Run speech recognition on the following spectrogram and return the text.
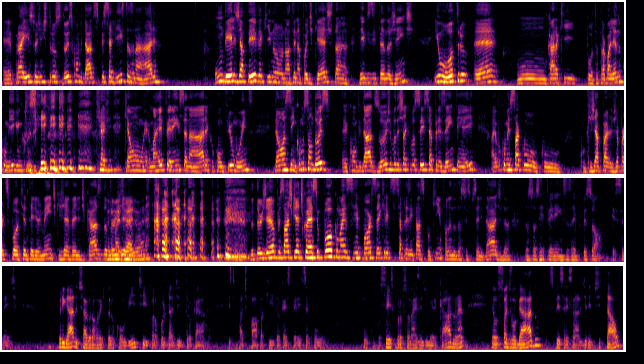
É, para isso a gente trouxe dois convidados especialistas na área, um deles já teve aqui no, no Atena Podcast, está revisitando a gente. E o outro é um cara que pô, tá trabalhando comigo, inclusive, que é, que é um, uma referência na área, que eu confio muito. Então, assim, como são dois é, convidados hoje, eu vou deixar que vocês se apresentem aí. Aí eu vou começar com, com o que já, já participou aqui anteriormente, que já é velho de casa, o Dr. mais Jean. velho, né? Dr. Jean, o pessoal acho que já te conhece um pouco, mas reforça aí, queria que você se apresentasse um pouquinho, falando da sua especialidade, da, das suas referências aí pro pessoal. Excelente. Obrigado, Thiago, novamente pelo convite e pela oportunidade de trocar esse bate-papo aqui, trocar experiência com, com, com, vocês, com profissionais de mercado, né? Então, eu sou advogado, especialista na área de direito digital,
